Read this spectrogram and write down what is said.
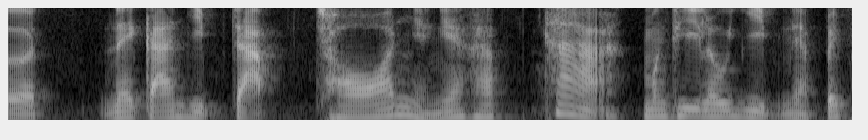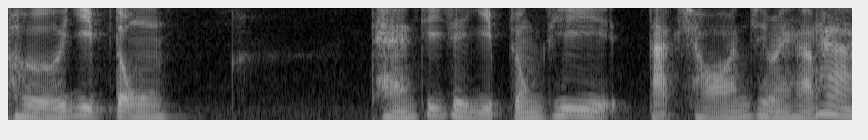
อในการหยิบจับช้อนอย่างเงี้ยครับ ค่ะ บางทีเราหยิบเนี่ยไปเผลอหยิบตรง แทนที่จะหยิบตรงที่ตักช้อนใช่ไหมครับค่ะ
